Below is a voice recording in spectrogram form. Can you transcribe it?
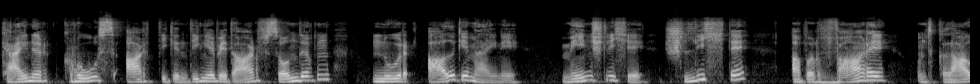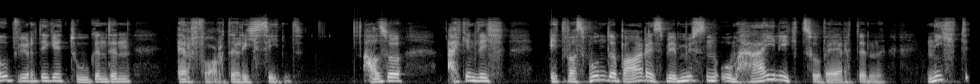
keiner großartigen Dinge bedarf, sondern nur allgemeine, menschliche, schlichte, aber wahre und glaubwürdige Tugenden erforderlich sind. Also eigentlich etwas Wunderbares. Wir müssen, um heilig zu werden, nicht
